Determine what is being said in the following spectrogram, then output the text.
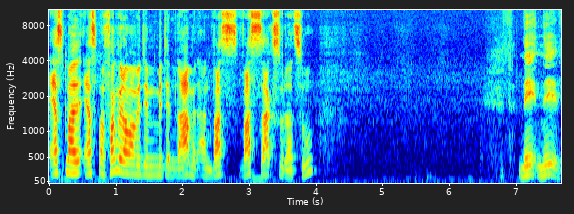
Erstmal, erstmal fangen wir doch mal mit dem, mit dem Namen an. Was, was sagst du dazu? Nee, nee,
